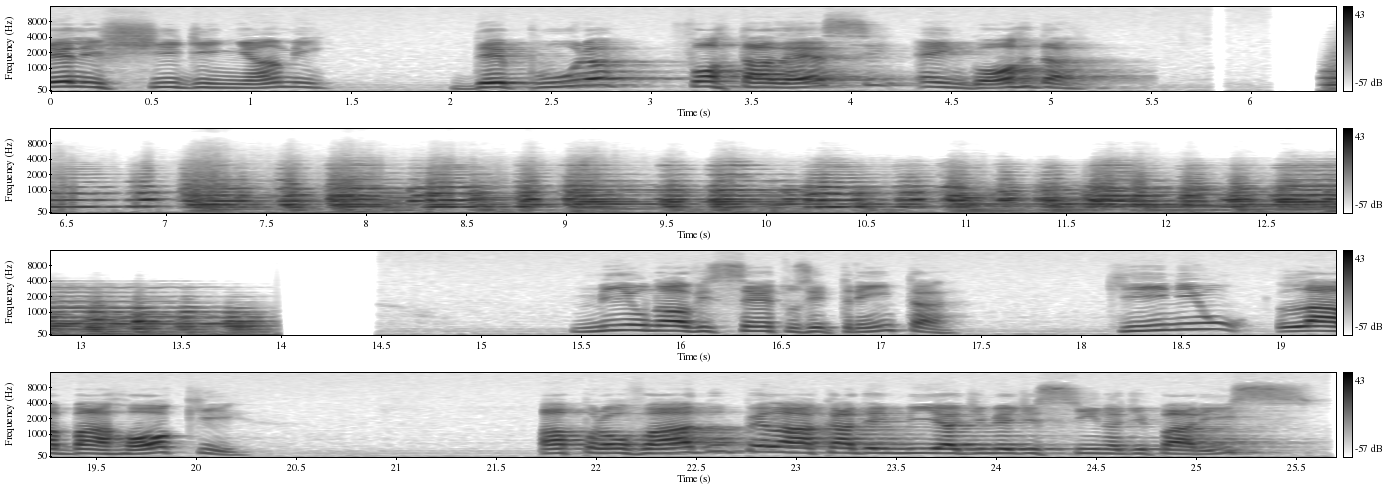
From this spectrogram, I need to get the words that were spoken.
Elixir de inhame, depura, fortalece, engorda. Mil novecentos e trinta, Quinium Labarroque, aprovado pela Academia de Medicina de Paris.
